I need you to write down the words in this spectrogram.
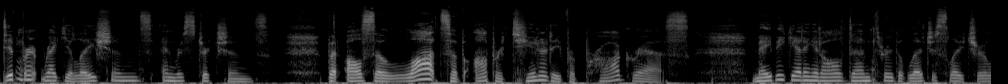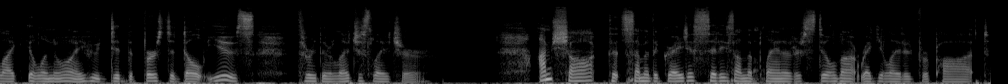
different regulations and restrictions, but also lots of opportunity for progress. Maybe getting it all done through the legislature, like Illinois, who did the first adult use through their legislature. I'm shocked that some of the greatest cities on the planet are still not regulated for pot.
